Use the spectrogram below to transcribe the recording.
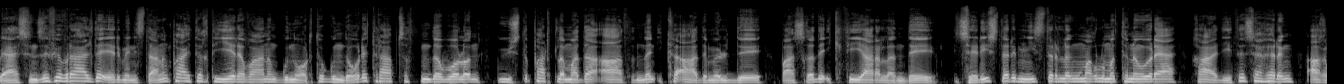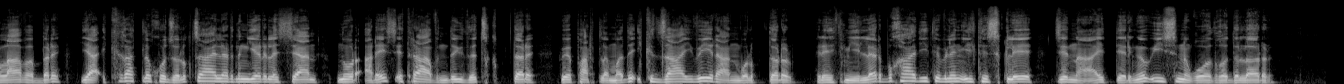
Bäşinji fewralda Ermenistanyň paýtagty Ýerewanyň günorta-gündogar etrapçasynda bolan güýçli partlamada azyndan iki adam öldi, Başga-da ikisi ýaralandy. Içeri işler ministrligiň maglumatyna görä, hadysa şäheriň aglaba bir ýa iki gatly hojalyk jaýlarynyň ýerleşýän Nur-Areş etrabynda ýüze çykypdyr we partlamada iki jaý weýran bolupdyr. Resmiler bu hadysa bilen ilteşikli jenaýat derňew işini gozgadylar.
